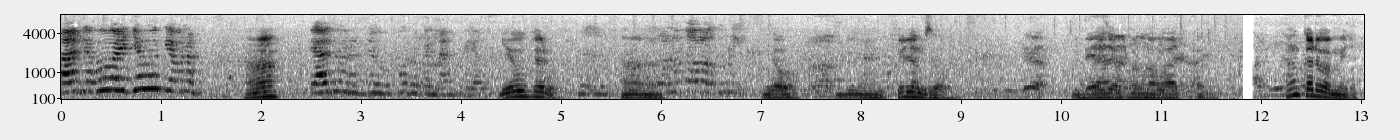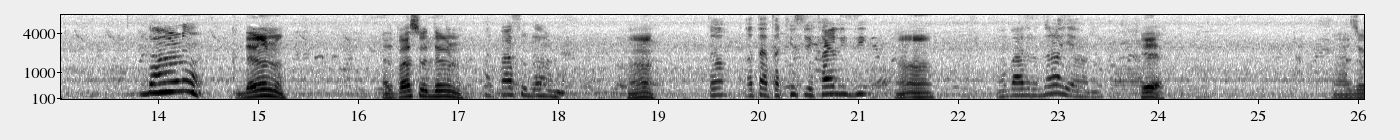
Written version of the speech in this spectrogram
આજે હું કે હા? ત્યાં થોડું પૂરું કરી નાખી એવું. કરું? હા. જો ફિલ્મ જો. જો ફોનમાં વાત કરી. શું કરવા મેરે? દણું. દવનું આ પાછું દવનું આ પાછું દણું. હા. તો અત્યારે તો ખીચડી ખાઈ લીધી. હા. બાજરો દળાઈ આવવાનો. હે? હા જો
